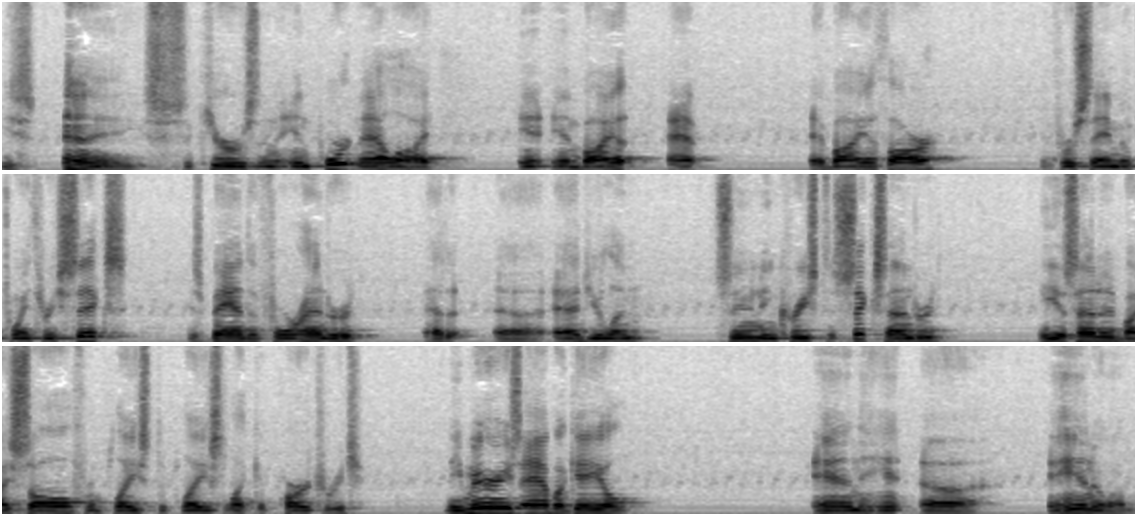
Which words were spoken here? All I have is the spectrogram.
He secures an important ally in, in Abiathar in 1 Samuel 23, 6, his band of 400 at uh, Adullam soon increased to 600. He is hunted by Saul from place to place like a partridge. And he marries Abigail and uh, Ahinoam.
